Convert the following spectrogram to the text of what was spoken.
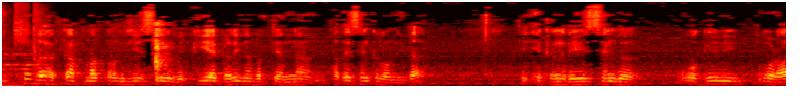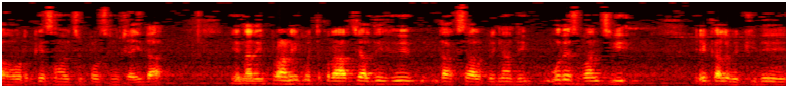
ਇੱਥੋਂ ਦਾ ਇੱਕ ਆਪਣਾ ਪਰਮਜੀਤ ਸਿੰਘ ਵਿੱਕੀ ਹੈ, ਗਲੀ ਨੰਬਰ 3 ਫਤਿਹ ਸਿੰਘ ਕਲੋਨੀ ਦਾ। ਤੇ ਇੱਕ ਅੰਗਰੇਜ਼ ਸਿੰਘ, ਉਹ ਅੱਗੇ ਵੀ ਘੋੜਾ ਹੋਰ ਕੇਸਾਂ ਵਿੱਚ ਪੁਲਿਸ ਨੂੰ ਚਾਹੀਦਾ। ਇਹਨਾਂ ਦੀ ਪੁਰਾਣੀ ਕੋਈ ਤਕਰਾਰ ਚੱਲਦੀ ਸੀ 10 ਸਾਲ ਪਹਿਲਾਂ ਦੀ, ਉਹਦੇ ਸਬੰਧ 'ਚ ਇਹ ਕੱਲ ਵਿੱਕੀ ਦੇ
